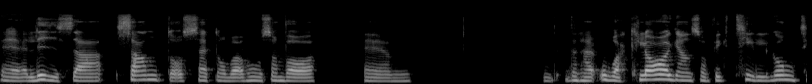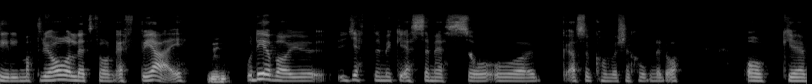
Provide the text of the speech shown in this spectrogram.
eh Lisa Santos, hette hon, var, hon som var eh, den här åklagaren som fick tillgång till materialet från FBI. Mm. Och det var ju jättemycket sms och, och alltså konversationer då. Och eh,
